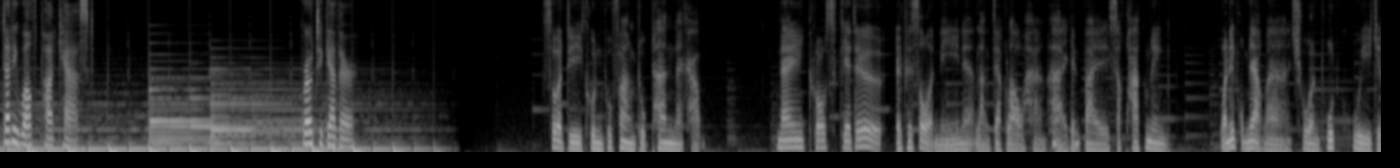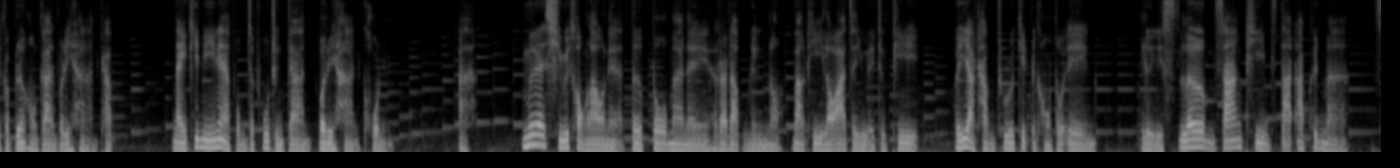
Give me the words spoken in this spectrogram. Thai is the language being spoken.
Study Wealth Podcast. Grow together. สวัสดีคุณผู้ฟังทุกท่านนะครับ ใน Growth Together เอพิโซดนี้เนี่ยหลังจากเราห่างหายกันไปสักพักหนึ่ง วันนี้ผมอยากมาชวนพูดคุยเกี่ยวกับเรื่องของการบริหารครับ ในที่นี้เนี่ยผมจะพูดถึงการบริหารคนอะเมื่อชีวิตของเราเนี่ยเติบโตมาในระดับหนึ่งเนาะบางทีเราอาจจะอยู่ในจุดที่ เฮ้ยอยากทำธุรกิจเป็นของตัวเอง หรือเริ่มสร้างทีมสตาร์ทอัพขึ้นมา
